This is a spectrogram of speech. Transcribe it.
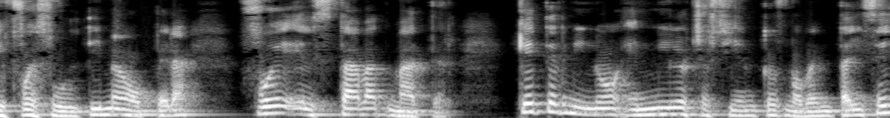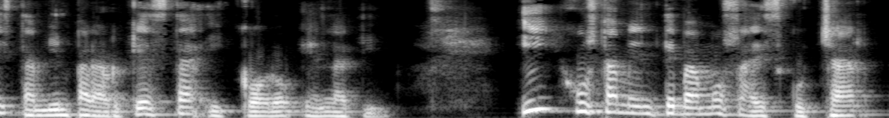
que fue su última ópera, fue el Stabat Mater, que terminó en 1896 también para orquesta y coro en latín. Y justamente vamos a escuchar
